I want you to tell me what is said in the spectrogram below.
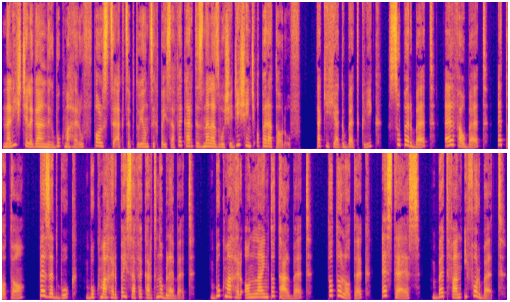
Na liście legalnych bookmacherów w Polsce akceptujących PaySafeCard znalazło się 10 operatorów, takich jak BetClick, Superbet, LVBet, eToto, PZBook, Bookmacher PaySafeCard Noblebet, Bookmacher Online Totalbet, Totolotek, STS, Betfan i Forbet.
